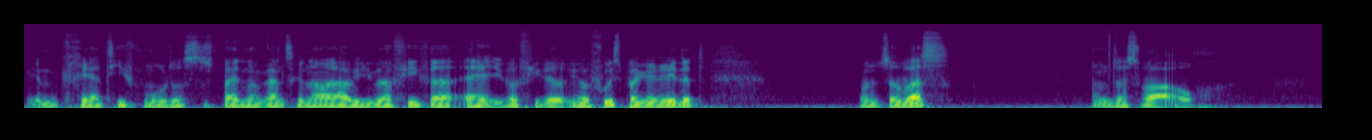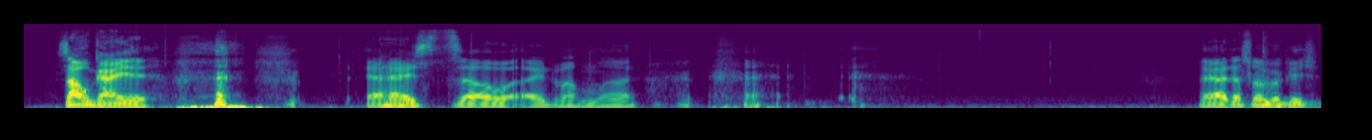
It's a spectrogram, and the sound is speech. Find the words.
im Kreativmodus. Das war noch ganz genau. Da habe ich über FIFA, äh, über FIFA, über Fußball geredet und sowas. Und das war auch saugeil. er heißt Sau einfach mal. naja, das war wirklich.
